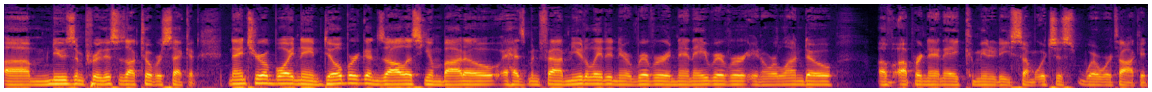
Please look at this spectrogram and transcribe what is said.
Um, news and proof. This is October second. Nineteen-year-old boy named Dilber Gonzalez Yambato has been found mutilated near a river in Nanay River in Ollanta of Upper Nanay Community, some which is where we're talking.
